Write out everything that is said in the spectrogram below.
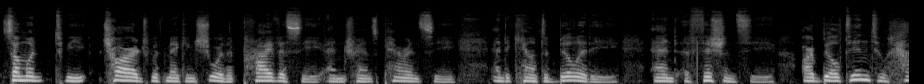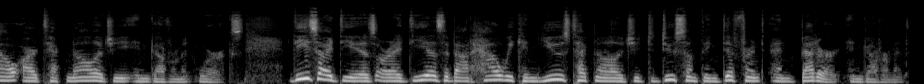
Someone to be charged with making sure that privacy and transparency and accountability and efficiency are built into how our technology in government works. These ideas are ideas about how we can use technology to do something different and better in government.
